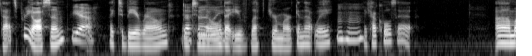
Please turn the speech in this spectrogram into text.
that's pretty awesome. Yeah. Like to be around and to know that you've left your mark in that way. Mhm. Like how cool is that? Um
